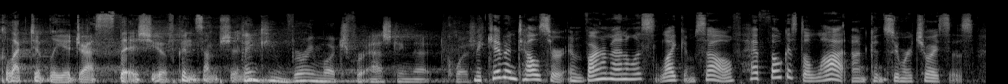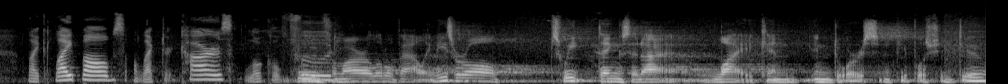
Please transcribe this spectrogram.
collectively address the issue of consumption? Thank you very much for asking that question. McKibben tells her environmentalists like himself have focused a lot on consumer choices like light bulbs, electric cars, local food. From our little valley. These are all sweet things that I like and endorse and people should do.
